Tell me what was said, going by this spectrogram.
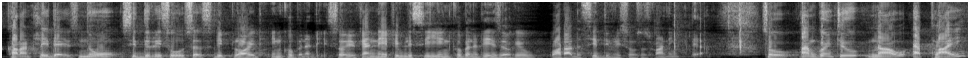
currently there is no Siddhi resources deployed in Kubernetes. So you can natively see in Kubernetes, okay, what are the Siddhi resources running there. So I'm going to now apply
